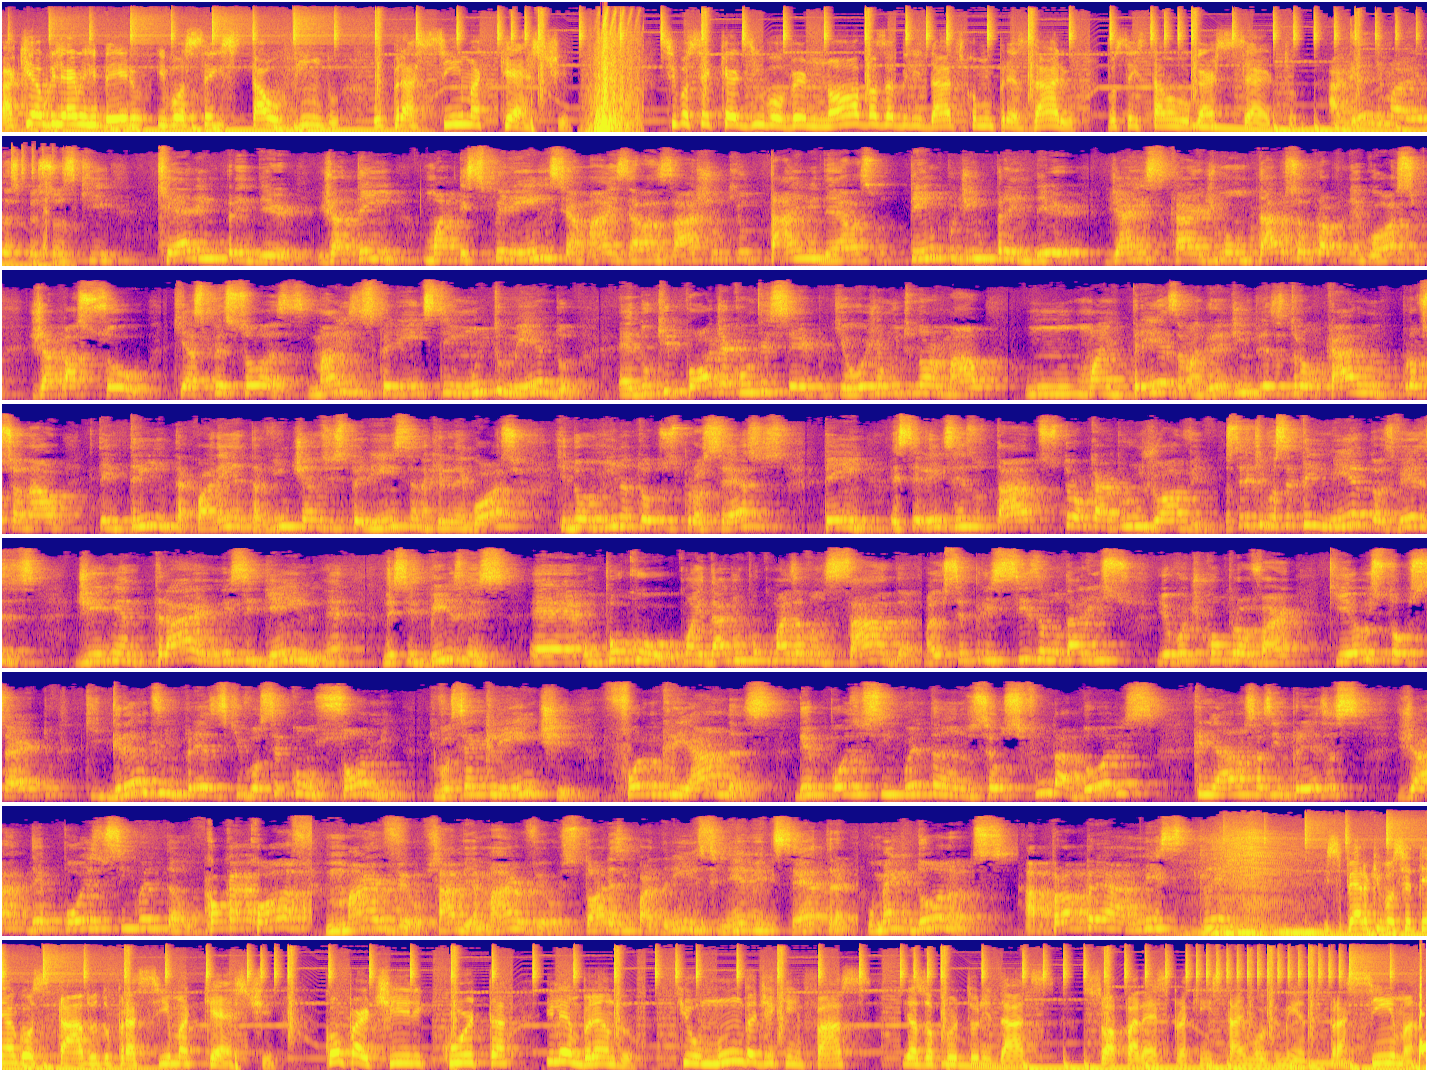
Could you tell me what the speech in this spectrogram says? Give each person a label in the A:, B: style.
A: Aqui é o Guilherme Ribeiro e você está ouvindo o Pra Cima Cast. Se você quer desenvolver novas habilidades como empresário, você está no lugar certo.
B: A grande maioria das pessoas que querem empreender já tem uma experiência a mais, elas acham que o time delas, o tempo de empreender, de arriscar, de montar o seu próprio negócio já passou. Que as pessoas mais experientes têm muito medo é, do que pode acontecer, porque hoje é muito normal um, uma empresa, uma grande empresa, trocar um profissional que tem 30, 40, 20 anos de experiência naquele negócio, que domina todos os processos tem excelentes resultados, trocar por um jovem. Eu sei que você tem medo, às vezes, de entrar nesse game, né? nesse business, é, um pouco com a idade um pouco mais avançada, mas você precisa mudar isso. E eu vou te comprovar que eu estou certo, que grandes empresas que você consome, que você é cliente, foram criadas depois dos 50 anos. Os seus fundadores criaram essas empresas já depois do cinquentão. Coca-Cola, Marvel, sabe? A Marvel, histórias em quadrinhos, cinema, etc. O McDonald's, a própria Nestlé.
A: Espero que você tenha gostado do Pra Cima Cast. Compartilhe, curta e lembrando que o mundo é de quem faz e as oportunidades só aparecem para quem está em movimento. Pra cima!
